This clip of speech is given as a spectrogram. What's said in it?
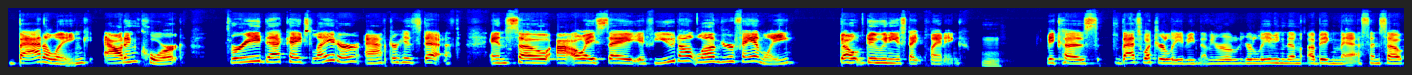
battling out in court three decades later after his death. And so I always say if you don't love your family, don't do any estate planning. Mm. Because that's what you're leaving them. You're you're leaving them a big mess. And so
